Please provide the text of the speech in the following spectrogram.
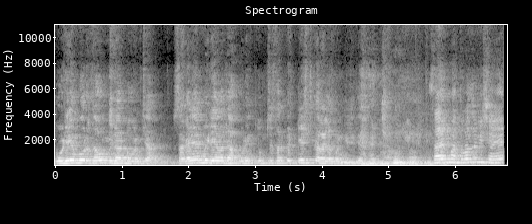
पोडियमवर जाऊन विधान भवनच्या सगळ्या मीडियाला दाखवून तुमच्यासारखं टेस्ट करायला पण गेली त्या साहेब महत्त्वाचा विषय आहे.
